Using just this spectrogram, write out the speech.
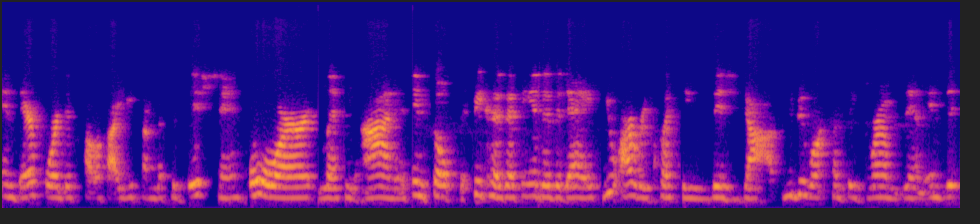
and therefore disqualify you from the position or let's be honest, insult it. Because at the end of the day, you are requesting this job. You do want something from them and this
